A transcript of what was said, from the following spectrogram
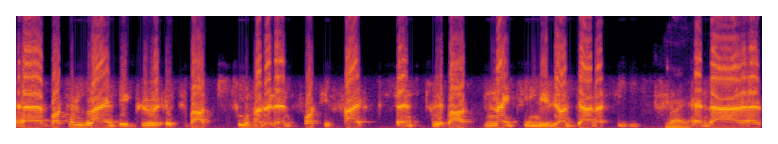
Uh, bottom line, they grew it about 245 to about 19 million Ghana cedis. Right. And uh,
